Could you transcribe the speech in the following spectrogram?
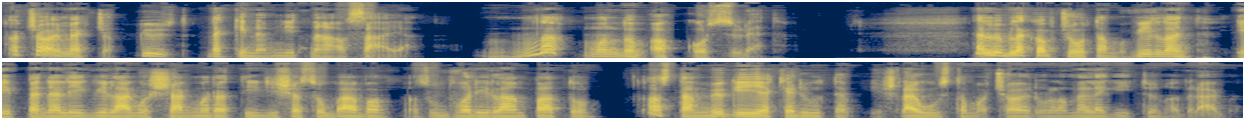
A csaj meg csak küzd, de ki nem nyitná a száját. Na, mondom, akkor szület. Előbb lekapcsoltam a villanyt, éppen elég világosság maradt így is a szobában, az udvari lámpától, aztán mögéje kerültem, és lehúztam a csajról a melegítő nadrágot.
